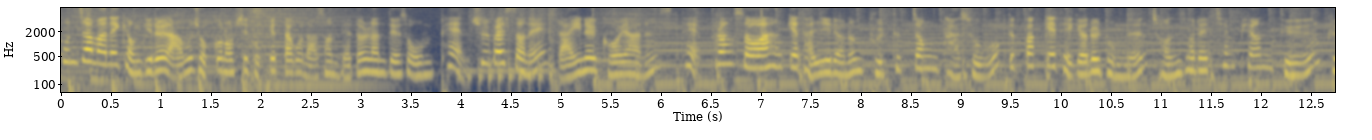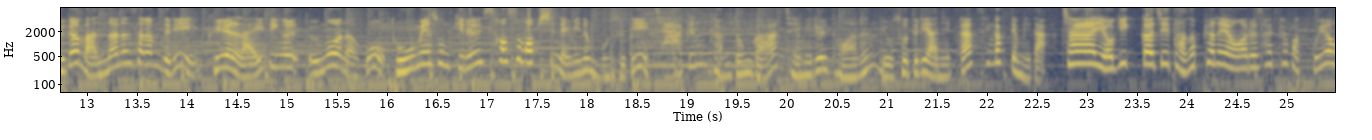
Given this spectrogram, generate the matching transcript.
혼자만의 경기를 아무 조건 없이 돕겠다고 나선 네덜란드에서 온 팬, 출발선에 라인을 그어야 하는 스태프, 프랑스와 함께 달리려는 불특정 다수, 뜻밖의 대결을 돕는 전설의 챔피언 등 그가 만나는 사람들이 그의 riding을 응원하고 도움의 손길을 서슴없이 내미는 모습이 작은 감동과 재미를 더하는 요소들이 아닐까 생각됩니다. 자, 여기까지 다섯 편의 영화를 살펴봤고요.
